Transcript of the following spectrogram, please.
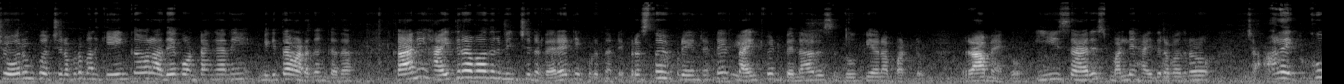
షోరూమ్కి వచ్చినప్పుడు మనకి ఏం కావాలో అదే కొంటాం కానీ మిగతా అడగం కదా. కానీ హైదరాబాద్ను మించిన వెరైటీ ఇప్పుడు ఉందండి ప్రస్తుతం ఇప్పుడు ఏంటంటే లైట్ వెయిట్ బెనారస్ దూపియానా పట్టు రామ్యాంగో ఈ శారీస్ మళ్ళీ హైదరాబాద్లో చాలా ఎక్కువ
